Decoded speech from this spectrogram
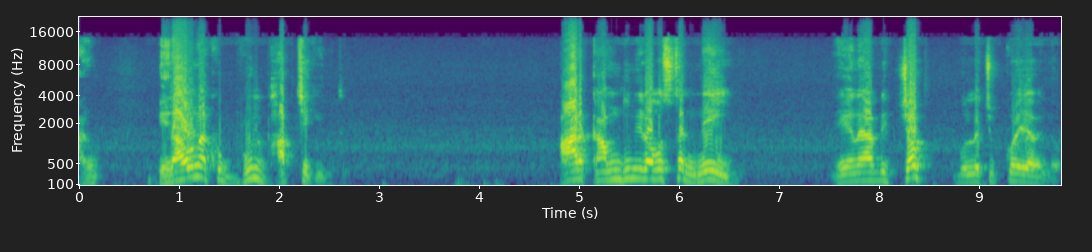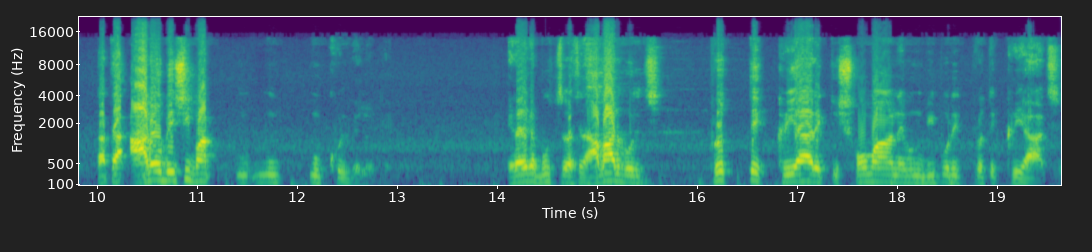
আর এরাও না খুব ভুল ভাবছে কিন্তু। আর কামদুনির অবস্থা নেই। এখানে আপনি চপ বললে চুপ করে যাবে লোক। তাতে আরও বেশি মুখ খুলবে লোকে। এরা এটা বুঝতে পারছে আবার বলছি প্রত্যেক ক্রিয়ার একটি সমান এবং বিপরীত প্রতিক্রিয়া আছে।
